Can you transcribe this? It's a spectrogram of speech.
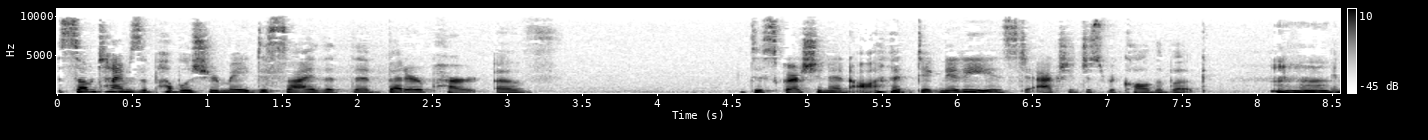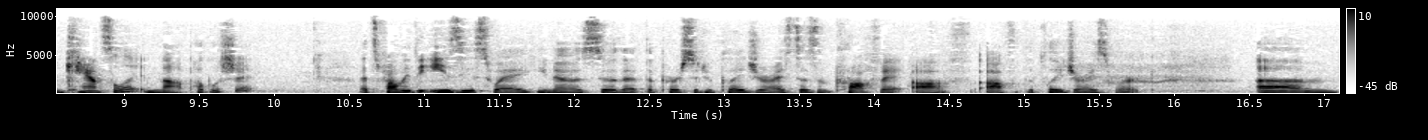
sometimes the publisher may decide that the better part of discretion and dignity is to actually just recall the book mm-hmm. and cancel it and not publish it. That's probably the easiest way, you know, so that the person who plagiarized doesn't profit off off of the plagiarized work. Um,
